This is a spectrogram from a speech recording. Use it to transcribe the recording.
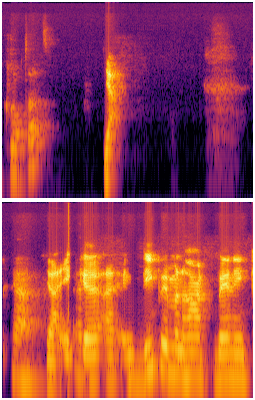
klopt dat? Ja. Ja, ja ik, en... diep in mijn hart ben ik,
